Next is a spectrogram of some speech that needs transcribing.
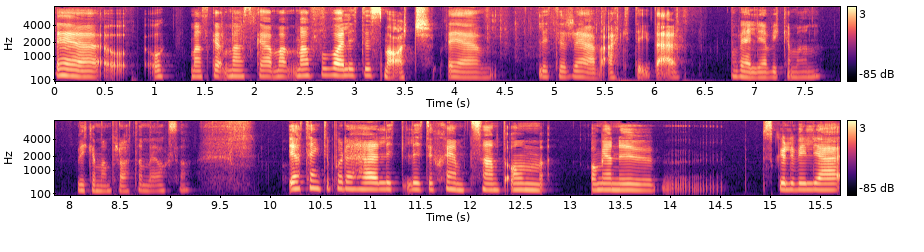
Eh, och man, ska, man, ska, man, man får vara lite smart, eh, lite rävaktig där. Välja vilka man vilka man pratar med också. Jag tänkte på det här lite, lite skämtsamt om, om jag nu skulle vilja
